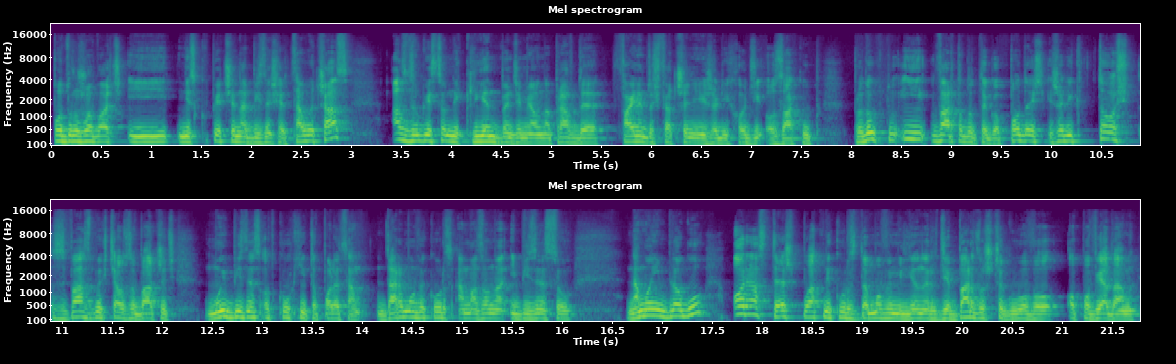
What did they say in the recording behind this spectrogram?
podróżować i nie skupiać się na biznesie cały czas, a z drugiej strony klient będzie miał naprawdę fajne doświadczenie, jeżeli chodzi o zakup produktu i warto do tego podejść. Jeżeli ktoś z Was by chciał zobaczyć mój biznes od kuchni, to polecam darmowy kurs Amazona i biznesu na moim blogu oraz też płatny kurs Domowy Milioner, gdzie bardzo szczegółowo opowiadam,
